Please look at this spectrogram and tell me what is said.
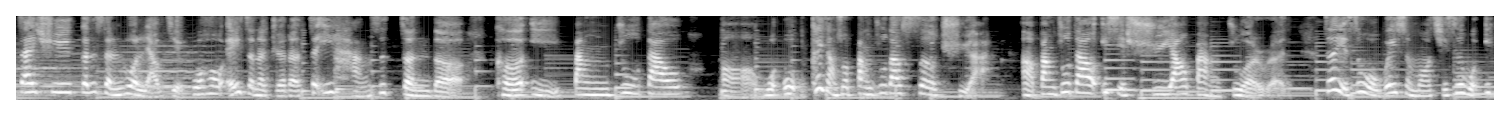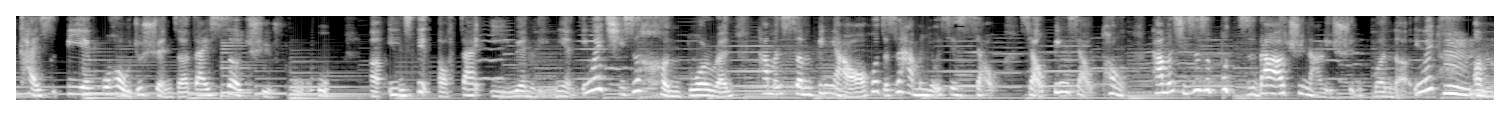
再去更深入了解过后，哎，真的觉得这一行是真的可以帮助到。呃，我我可以讲说帮助到社区啊，啊帮助到一些需要帮助的人。这也是我为什么，其实我一开始毕业过后，我就选择在社区服务，呃，instead of 在医院里面，因为其实很多人他们生病啊，哦，或者是他们有一些小小病小痛，他们其实是不知道要去哪里询问的，因为嗯嗯，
